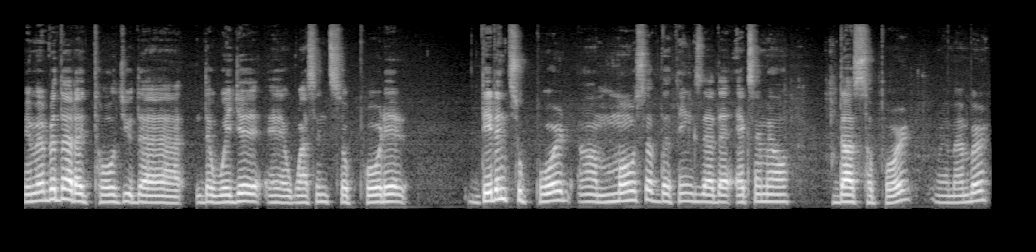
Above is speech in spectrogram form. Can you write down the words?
remember that I told you that the widget uh, wasn't supported didn't support um, most of the things that the XML does support remember?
